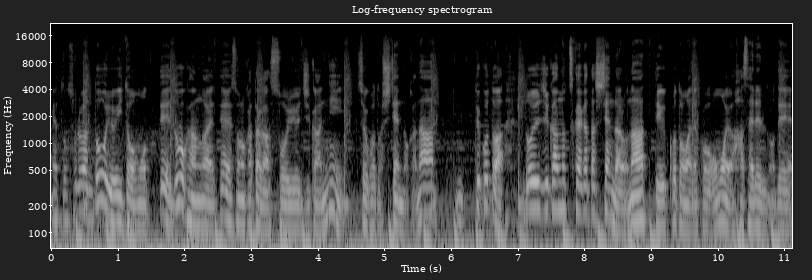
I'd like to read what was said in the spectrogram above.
えっと、それはどういう意図を持ってどう考えてその方そういう時間にそういうことしてんのかな。っていうことはどういう時間の使い方してんだろうなっていうことまでこう思いを馳せれるので、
